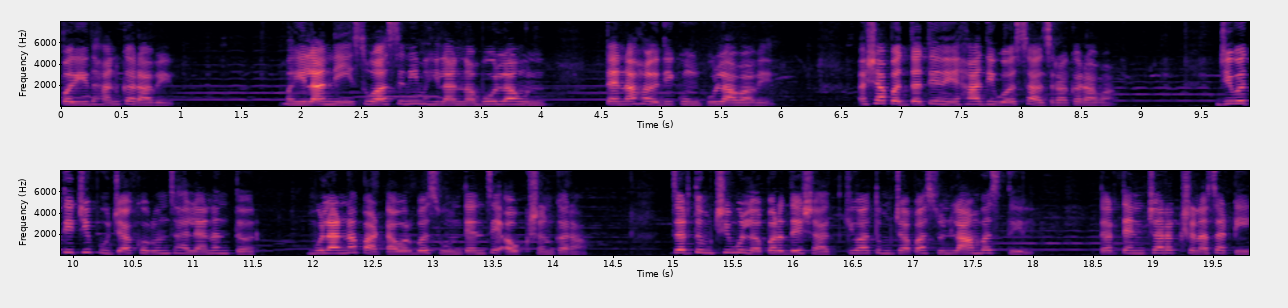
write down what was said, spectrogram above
परिधान करावे. महिलांनी सुवासिनी महिलांना बोलावून त्यांना हळदी कुंकू लावावे. अशा पद्धतीने हा दिवस साजरा करावा. जीवतीची पूजा करून झाल्यानंतर मुलांना पाटावर बसवून त्यांचे औक्षण करा. जर तुमची मुलं परदेशात किंवा तुमच्यापासून लांब असतील तर त्यांच्या रक्षणासाठी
